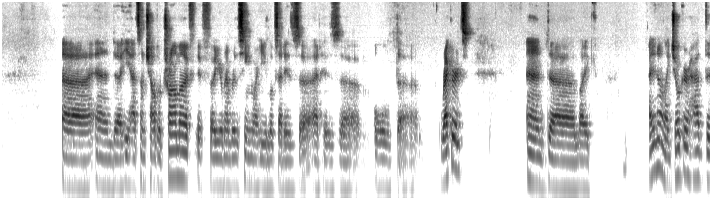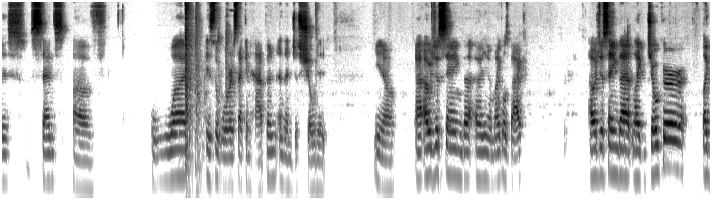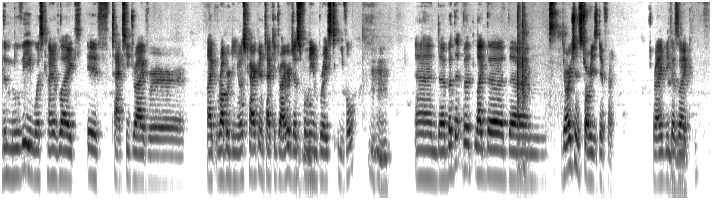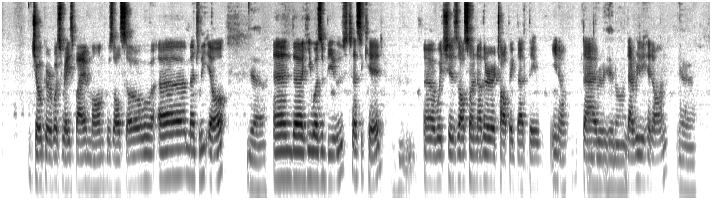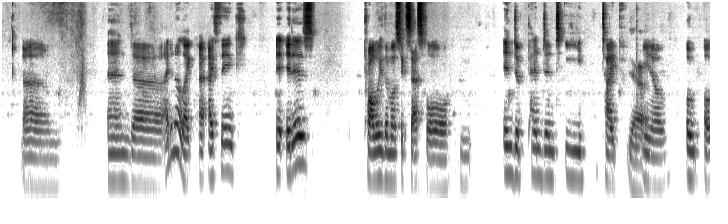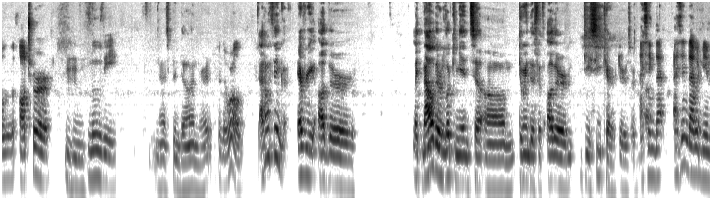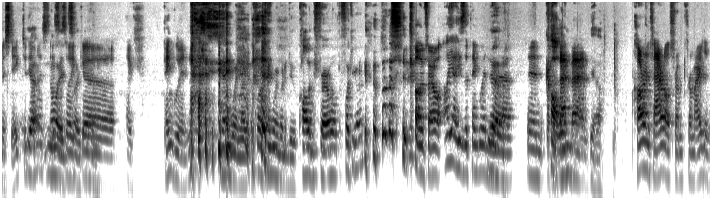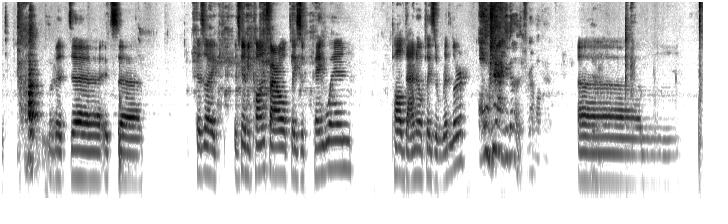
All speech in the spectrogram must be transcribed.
Uh, and uh, he had some childhood trauma. If, if uh, you remember the scene where he looks at his uh, at his uh, old uh, records, and like I don't know, like Joker had this sense of what is the worst that can happen, and then just showed it. You know, I, I was just saying that you know Michael's back. I was just saying that like Joker, like the movie was kind of like if Taxi Driver, like Robert De Niro's character in Taxi Driver, just fully embraced evil Mm-hmm. and uh, but the, but like the the um, the origin story is different, right? Because Mhm. like Joker was raised by a mom who's also uh, mentally ill, Yeah. and uh, he was abused as a kid, Mhm. uh, which is also another topic that they you know that really hit on. that really hit on. Yeah. Um, and uh, I don't know, like I, I think it, it is probably the most successful independent e type, Yeah. you know, au- au- auteur hmm movie Yeah, it's been done, right? in the world. I don't think every other like now they're looking into um doing this with other DC characters. I think that I think that would be a mistake to be Yeah, honest. no, this is it's like like, yeah. uh, like Penguin. Penguin, like what the fuck Penguin gonna do? Colin Farrell, what the fuck are you gonna do? Colin Farrell. Oh yeah, he's the Penguin. Yeah. Uh, and Colin. Batman. yeah. Colin Farrell from from Ireland. But uh, it's because like it's gonna be Colin Farrell plays the Penguin, Paul Dano plays the Riddler, oh yeah, you got it. I forgot about that. um,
